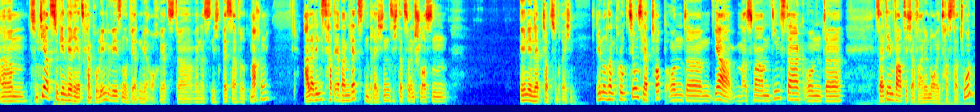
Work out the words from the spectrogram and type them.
Ähm, zum Tierarzt zu gehen wäre jetzt kein Problem gewesen und werden wir auch jetzt, äh, wenn es nicht besser wird, machen. Allerdings hat er beim letzten Brechen sich dazu entschlossen, in den Laptop zu brechen. In unseren Produktionslaptop und ähm, ja, es war am Dienstag und äh, seitdem warte ich auf eine neue Tastatur.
